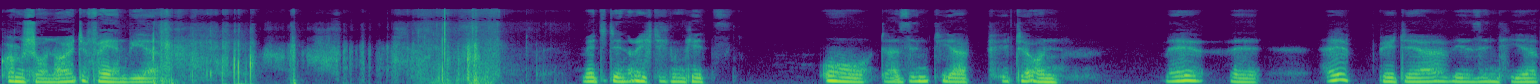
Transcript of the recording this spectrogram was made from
Komm schon, heute feiern wir. Mit den richtigen Kids. Oh, da sind ja Peter und Melville. Hey, Peter, wir sind hier.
